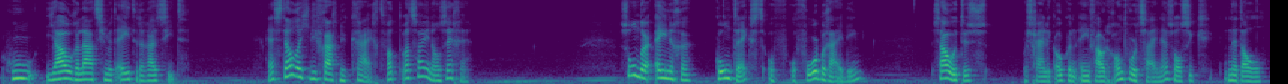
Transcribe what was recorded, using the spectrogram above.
Hoe jouw relatie met eten eruit ziet. stel dat je die vraag nu krijgt. Wat, wat zou je dan zeggen? Zonder enige context of, of voorbereiding zou het dus waarschijnlijk ook een eenvoudig antwoord zijn, hè? zoals ik net al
